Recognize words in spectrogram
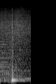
Bye.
